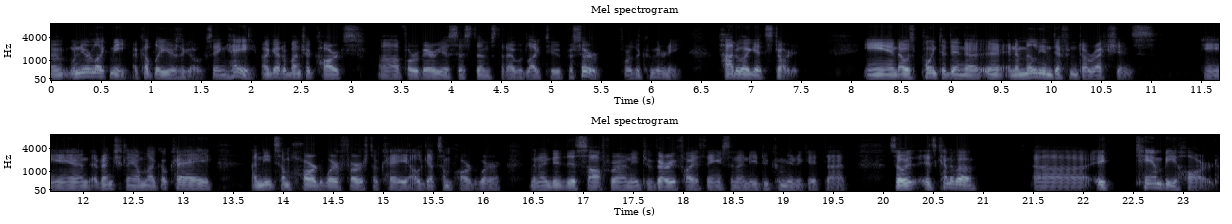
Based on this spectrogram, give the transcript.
uh, when you're like me a couple of years ago, saying, hey, I got a bunch of carts uh, for various systems that I would like to preserve for the community. How do I get started? And I was pointed in a in a million different directions, and eventually I'm like, okay, I need some hardware first. Okay, I'll get some hardware. Then I need this software. I need to verify things, and I need to communicate that. So it, it's kind of a uh, it can be hard,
